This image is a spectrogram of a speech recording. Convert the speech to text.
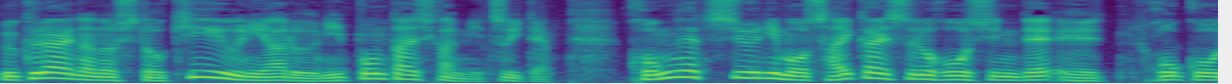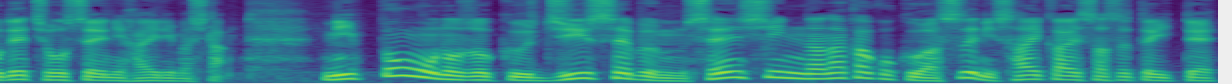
ウクライナの首都キーウにある日本大使館について今月中にも再開する方針で、えー、方向で調整に入りました。日本を除く G7 先進7カ国はすでに再開させていて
